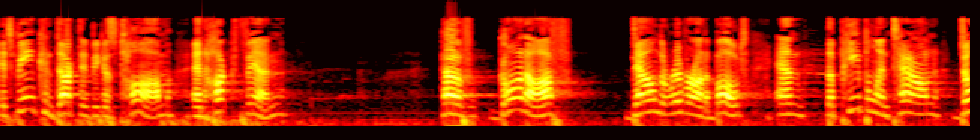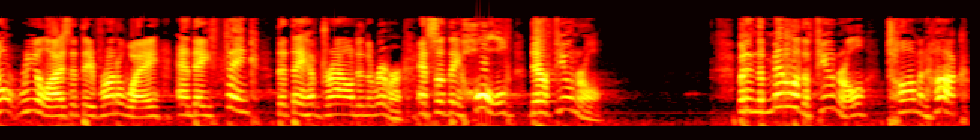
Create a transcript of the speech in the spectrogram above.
It's being conducted because Tom and Huck Finn have gone off down the river on a boat, and the people in town don't realize that they've run away, and they think that they have drowned in the river. And so they hold their funeral. But in the middle of the funeral, Tom and Huck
